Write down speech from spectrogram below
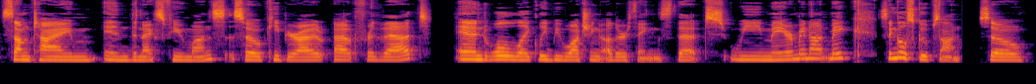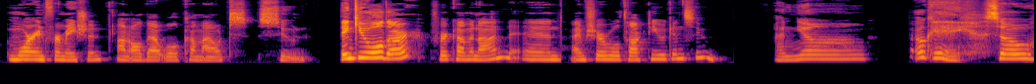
sometime in the next few months, so keep your eye out for that. And we'll likely be watching other things that we may or may not make single scoops on. So, more information on all that will come out soon. Thank you, Oldar, for coming on, and I'm sure we'll talk to you again soon. Annyeong. Okay, so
